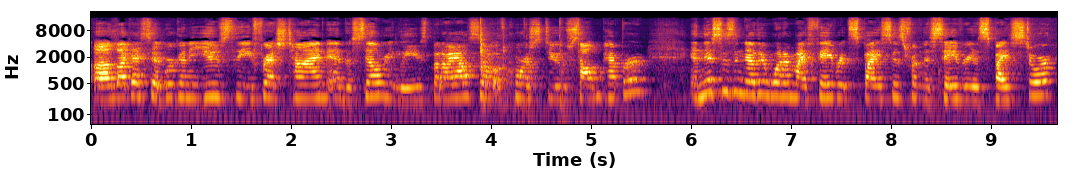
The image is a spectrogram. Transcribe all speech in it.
Uh, like I said, we're going to use the fresh thyme and the celery leaves, but I also, of course, do salt and pepper. And this is another one of my favorite spices from the Savoriest Spice Store.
